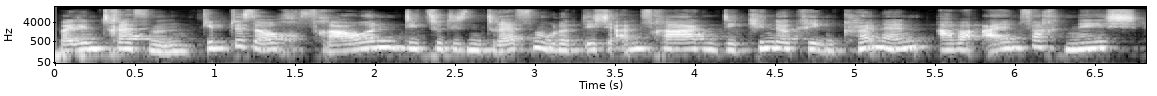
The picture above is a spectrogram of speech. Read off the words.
Bei dem Treffen, gibt es auch Frauen, die zu diesen Treffen oder dich anfragen, die Kinder kriegen können, aber einfach nicht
